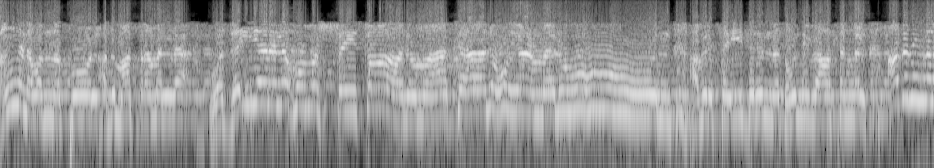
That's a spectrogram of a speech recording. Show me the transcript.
അങ്ങനെ വന്നപ്പോൾ അത് മാത്രമല്ല അവർ ചെയ്തിരുന്ന തോന്നിവാസങ്ങൾ അത് നിങ്ങൾ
